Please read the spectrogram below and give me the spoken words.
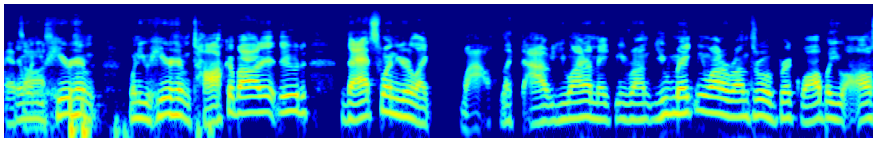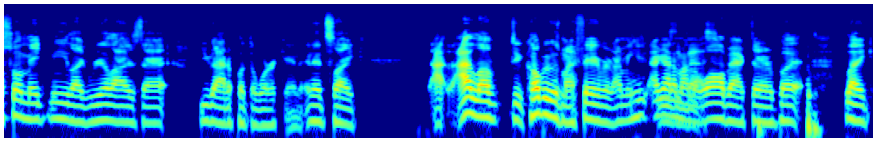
That's and when awesome. you hear him when you hear him talk about it, dude, that's when you're like, wow, like I, you want to make me run. You make me want to run through a brick wall, but you also make me like realize that you got to put the work in. And it's like, I, I love, dude. Kobe was my favorite. I mean, he, I got He's him the on best. the wall back there, but like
